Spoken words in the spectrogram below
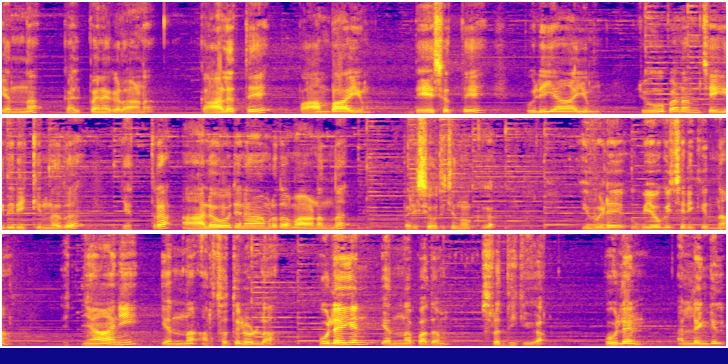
എന്ന കൽപ്പനകളാണ്. കാലത്തെ പാമ്പായും ദേശത്തെ പുലിയായും രൂപണം ചെയ്തിരിക്കുന്നത് എത്ര ആലോചനാമൃതമാണെന്ന് പരിശോധിച്ച് നോക്കുക. ഇവിടെ ഉപയോഗിച്ചിരിക്കുന്ന ജ്ഞാനി എന്ന അർത്ഥത്തിലുള്ള പുലയൻ എന്ന പദം ശ്രദ്ധിക്കുക. പുലൻ അല്ലെങ്കിൽ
